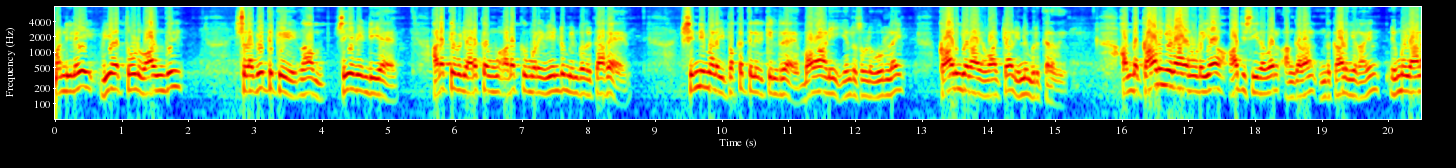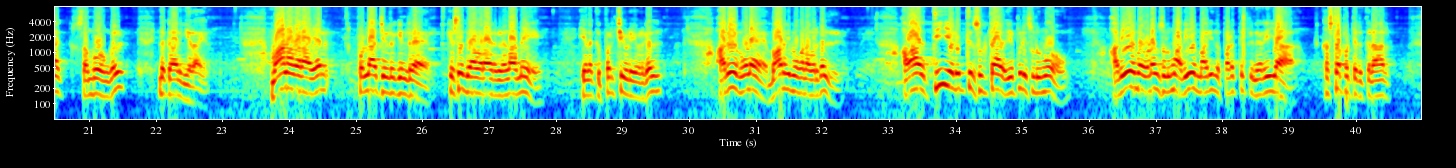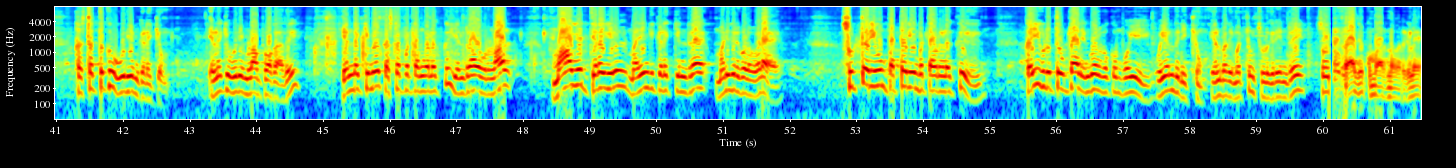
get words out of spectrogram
மண்ணிலே வீரத்தோடு வாழ்ந்து சில பேர்த்துக்கு நாம் செய்ய வேண்டிய அடக்க வேண்டிய அடக்க அடக்குமுறை வேண்டும் என்பதற்காக சென்னிமலை பக்கத்தில் இருக்கின்ற பவானி என்று சொல்ல ஊரில் காளிங்கராயன் வாய்க்கால் இன்னும் இருக்கிறது. அந்த காளிங்கராயனுடைய ஆட்சி செய்தவர் அங்கதான் இந்த காளிங்கராயன். நிம்மதியான சம்பவங்கள் இந்த காளிங்கராயன். வானவராயர் பொள்ளாச்சியில் இருக்கின்ற கிருஷ்ணதேவராயர்கள் எல்லாமே எனக்கு பரிச்சையுடையவர்கள். அதே போல பாரதி மோகன் அவர்கள் அதாவது தீ எடுத்து சுட்டால் எப்படி சுடுமோ அதே மாதிரி உடம்பு சுடுமோ அதே மாதிரி இந்த படத்துக்கு நிறையா கஷ்டப்பட்டு இருக்கிறார் கஷ்டத்துக்கு ஊதியம் கிடைக்கும். என்னைக்கு ஊதியம்லாம் போகாது. என்றைக்குமே கஷ்டப்பட்டவங்களுக்கு என்றால் ஒரு நாள் மாய திரையில் மயங்கி கிடக்கின்ற மனிதர்களை விட சுட்டறிவும் பட்டறிவும் பட்டவர்களுக்கு கை கொடுத்து விட்டால் எங்கொரு பக்கம் போய் உயர்ந்து நிற்கும் என்பதை மட்டும் சொல்கிறேன் ராஜகுமாரன் அவர்களே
